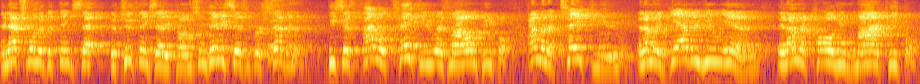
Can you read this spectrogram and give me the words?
And that's one of the things that, the two things that he promised him. Then he says in verse 7, he says, I will take you as my own people. I'm going to take you and I'm going to gather you in and I'm going to call you my people.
